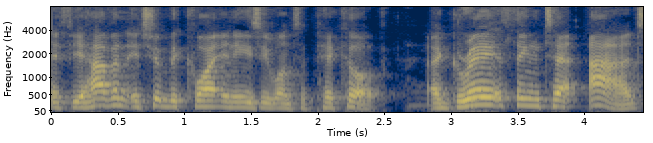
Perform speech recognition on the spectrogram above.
if you haven't, it should be quite an easy one to pick up. A great thing to add,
